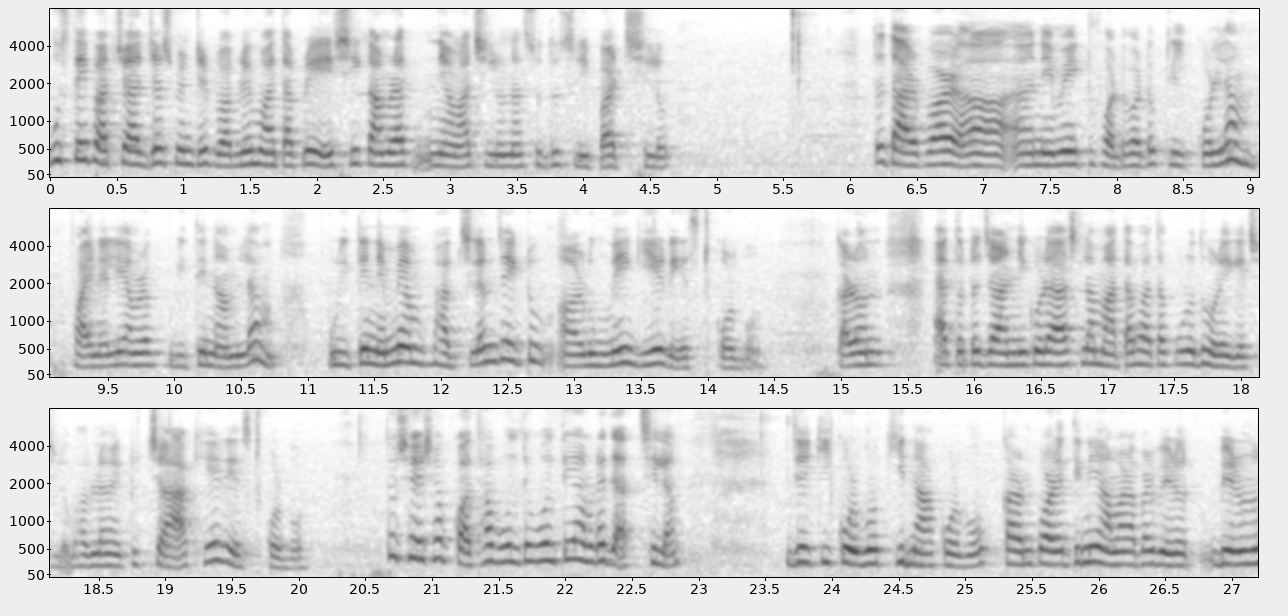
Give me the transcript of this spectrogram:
বুঝতেই পারছ অ্যাডজাস্টমেন্টের প্রবলেম হয়। তারপরে এসি কামরা নেওয়া ছিল না, শুধু স্লিপার ছিল। তো তারপর নেমে একটু ফটো ফটো ক্লিক করলাম। ফাইনালি আমরা পুরীতে নামলাম। পুরীতে নেমে আমি ভাবছিলাম যে একটু রুমে গিয়ে রেস্ট করব। কারণ এতটা জার্নি করে আসলাম, মাথা ফাতা পুরো ধরে গেছিল। ভাবলাম একটু চা খেয়ে রেস্ট করব। তো সেই সব কথা বলতে বলতেই আমরা যাচ্ছিলাম যে কি করব, কি না করব। কারণ পরের দিনে আমার আবার বেরো, বেরোনো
